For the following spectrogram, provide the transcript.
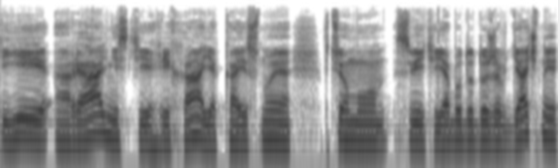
тієї е, реальності гріха, яка існує в цьому світі. Я буду дуже вдячний,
